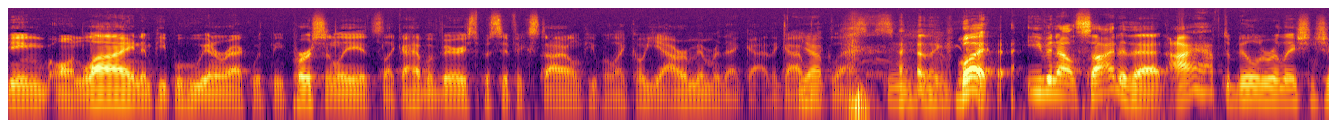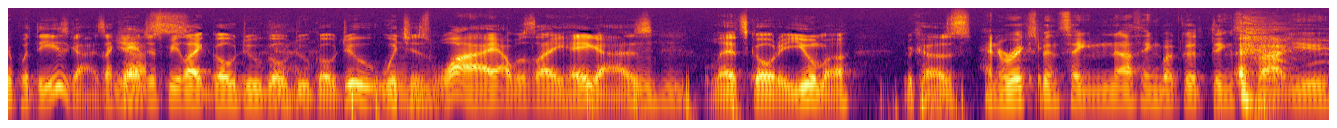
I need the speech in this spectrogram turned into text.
being online and people who interact with me personally. It's like I have a very specific style, and people are like, "Oh yeah, I remember that guy, the guy Yep. with the glasses." Mhm. but even outside of that, I have to build a relationship with these guys. I can't Yes. just be like, "Go do, go do, go do," which is why I was like, "Hey guys, let's go to Yuma." Because and Rick's been saying nothing but good things about you.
